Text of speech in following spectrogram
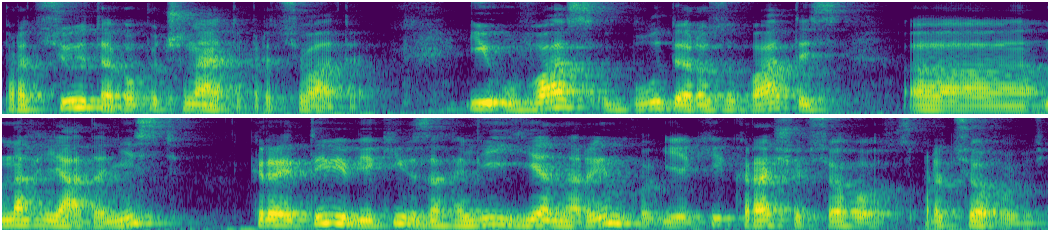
працюєте або починаєте працювати. І у вас буде розвиватись е, нагляданість креативів, які взагалі є на ринку і які краще всього спрацьовують.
